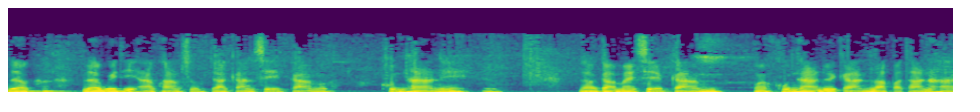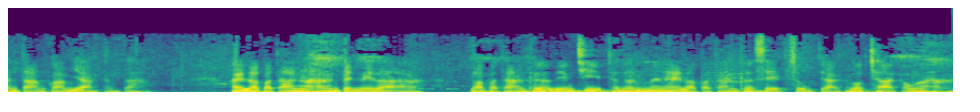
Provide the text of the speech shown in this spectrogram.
เลิกเลิกวิธีหาความสุขจากการเสพกาม คุณห้านี้ แล้วก็ไม่เสพกามว่าคุณห้าด้วยการรับประทานอาหารตามความอยากต่างๆ ให้รับประทานอาหารเป็นเวลารับประทานเพื่อเลี้ยงชีพเท่านั้นไม่ให้รับประทานเพื่อเสพสุขจากรสชาติของอาหาร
